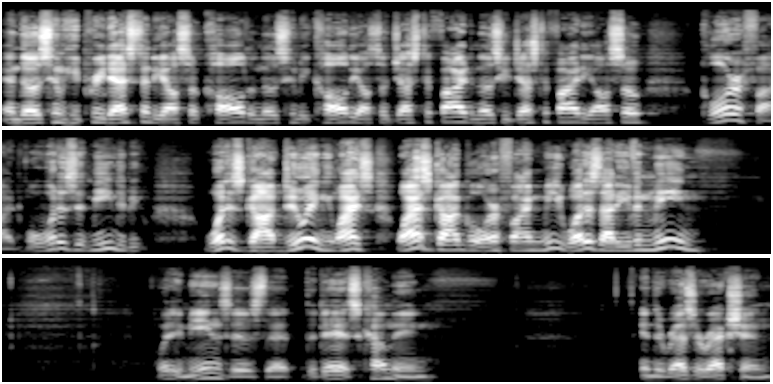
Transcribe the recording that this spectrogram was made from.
And those whom he predestined, he also called, and those whom he called, he also justified, and those he justified, he also glorified. Well, what does it mean to be? What is God doing? Why is, why is God glorifying me? What does that even mean? What it means is that the day is coming in the resurrection,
